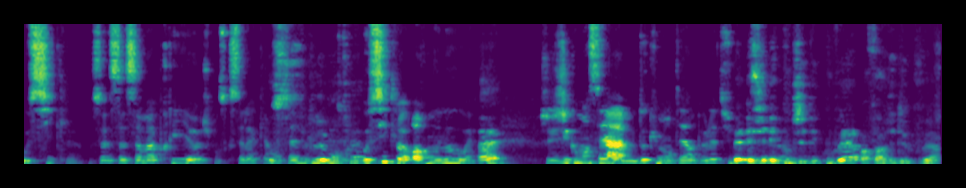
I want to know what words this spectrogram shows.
au cycle. Ça ça- ça m'a pris, euh, je pense que c'est la Au quarantaine. cycle menstruel? Au cycle hormonaux, ouais. Ah ouais? J'ai commencé à me documenter un peu là-dessus. Ben, Écoute, j'ai découvert, enfin j'ai découvert.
